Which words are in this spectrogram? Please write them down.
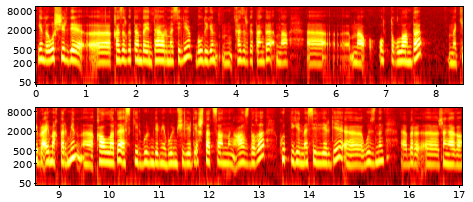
Енді осы жерде қазіргі таңда енді тағы бір мәселе. Бұл деген қазіргі таңда мына мына ұлттық ұланда мына кейбір аймақтар мен қалаларда әскери бөлімдер мен бөлімшелерде штат санының аздығы көптеген мәселелерге өзінің бір жаңағы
